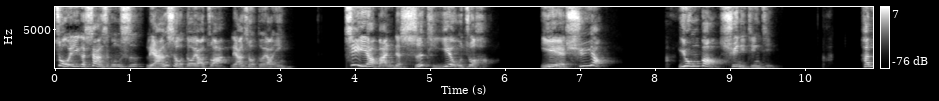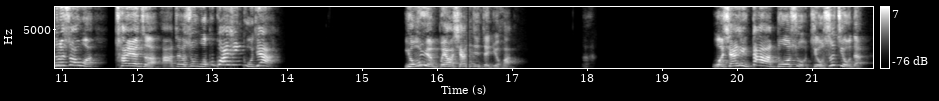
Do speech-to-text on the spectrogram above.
作为一个上市公司，两手都要抓，两手都要硬，既要把你的实体业务做好，也需要啊拥抱虚拟经济。很多人说我创业者啊，这个说我不关心股价，永远不要相信这句话啊！我相信大多数九十九的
